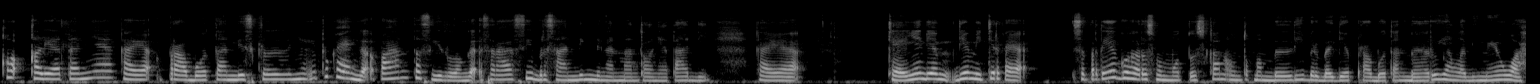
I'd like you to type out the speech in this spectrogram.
kok kelihatannya kayak perabotan di sekelilingnya itu kayak nggak pantas gitu loh. Nggak serasi bersanding dengan mantelnya tadi. Kayak kayaknya dia dia mikir kayak sepertinya gue harus memutuskan untuk membeli berbagai perabotan baru yang lebih mewah.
